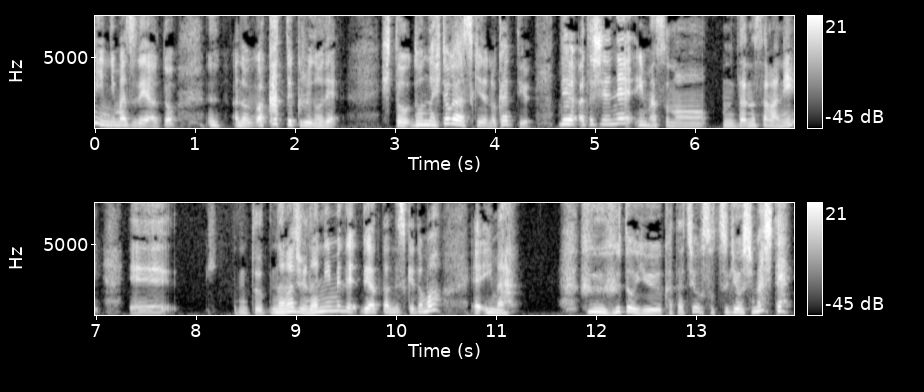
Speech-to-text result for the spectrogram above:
人にまず出会うと、うん、あの、分かってくるので、人、どんな人が好きなのかっていう。で、私ね、今、その、旦那様に、えーと、70何人目で出会ったんですけども、えー今、夫婦という形を卒業しまして、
